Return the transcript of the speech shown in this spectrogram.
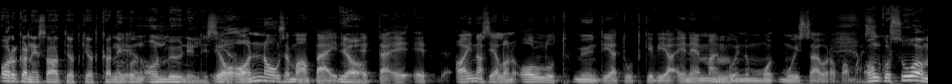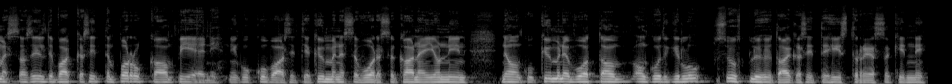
organisaatiotkin, jotka niin kuin on myynnillisiä. Joo, on nousemaan päin. Joo. Että et, et, aina siellä on ollut myyntiä tutkivia enemmän mm. kuin mu- muissa Euroopan maissa. Onko Suomessa silti, vaikka sitten porukka on pieni, niin kuin kuvasit, ja kymmenessä vuodessakaan ei ole niin, ne on, kun kymmenen vuotta on, on kuitenkin lu, suht lyhyt aika sitten historiassakin, niin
